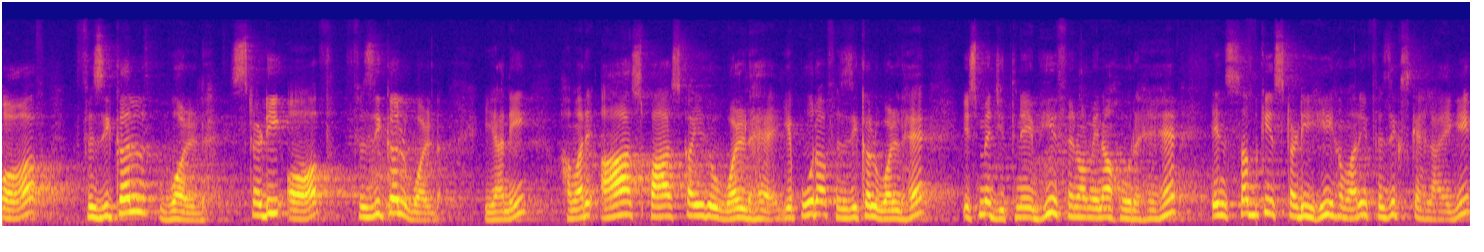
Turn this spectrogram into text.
of physical world. Study of physical world, यानी हमारे आसपास का ये जो वर्ल्ड है, ये पूरा फ़िज़िकल वर्ल्ड है, इसमें जितने भी फिनोमेना हो रहे हैं, इन सब की स्टडी ही हमारी फिजिक्स कहलाएगी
